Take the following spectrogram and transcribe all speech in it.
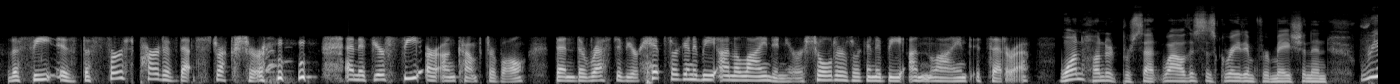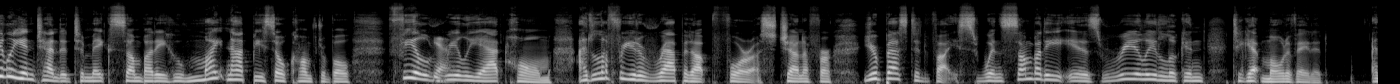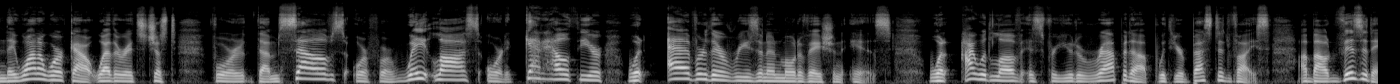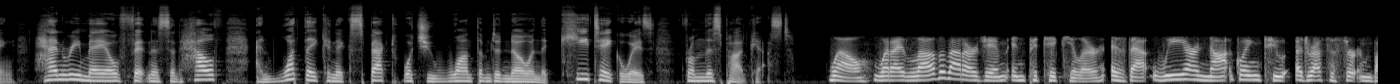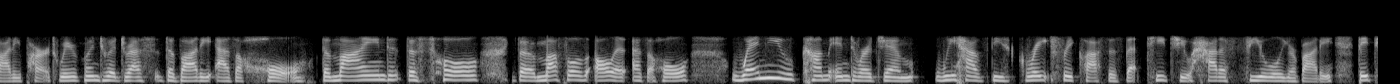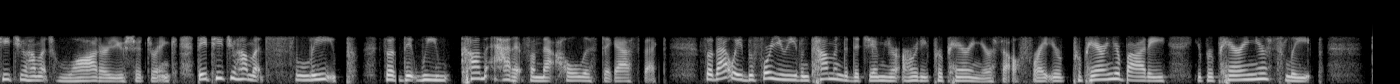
the feet is the first part of that structure. and if your feet are uncomfortable, then the rest of your hips are going to be unaligned and your shoulders are going to be unaligned, etc. 100%. Wow, this is great information and really intended to make somebody who might not be so comfortable feel yes. really at home. I'd love for you to wrap it up for us, Jennifer. Your best advice when somebody is really looking to get motivated and they want to work out, whether it's just for themselves or for weight loss or to get healthier, whatever their reason and motivation is. What I would love is for you to wrap it up with your best advice about visiting Henry Mayo Fitness and Health and what they can expect, what you want them to know, and the key takeaways from this podcast. Well, what I love about our gym in particular is that we are not going to address a certain body part. We're going to address the body as a whole the mind, the soul, the muscles, all as a whole. When you come into our gym, we have these great free classes that teach you how to fuel your body. They teach you how much water you should drink. They teach you how much sleep so that we come at it from that holistic aspect. So that way, before you even come into the gym, you're already preparing yourself, right? You're preparing your body, you're preparing your sleep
